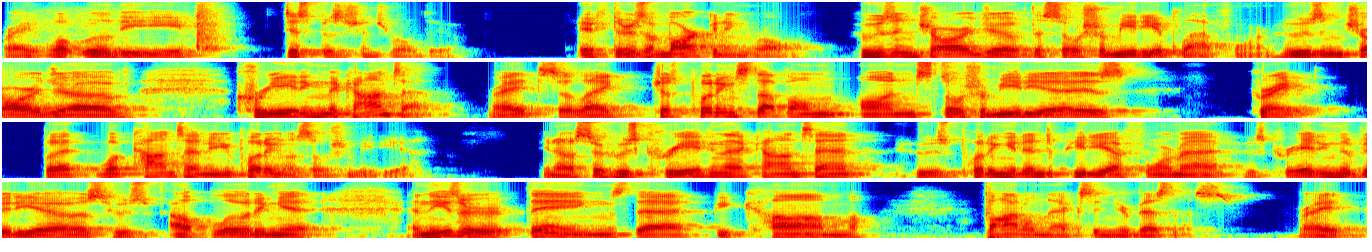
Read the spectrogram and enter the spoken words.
right? What will the dispositions role do? If there's a marketing role, who's in charge of the social media platform? Who's in charge of creating the content, right? So like just putting stuff on on social media is great, but what content are you putting on social media? You know, so who's creating that content? Who's putting it into PDF format? Who's creating the videos? Who's uploading it? And these are things that become bottlenecks in your business, right?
